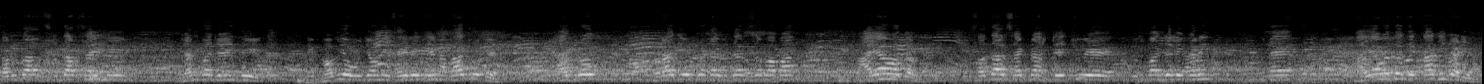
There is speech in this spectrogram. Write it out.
સરદાર સરદાર સાહેબની જન્મજયંતિની ભવ્ય ઉજવણી થઈ રહી છે. એના ભાગરૂપે આજરોજ ધોરાજી ઉપલેટા વિધાનસભામાં આયાવદર સરદાર સાહેબના સ્ટેચ્યુએ પુષ્પાંજલિ કરી અને આયાવદરથી કાગીજાડિયા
